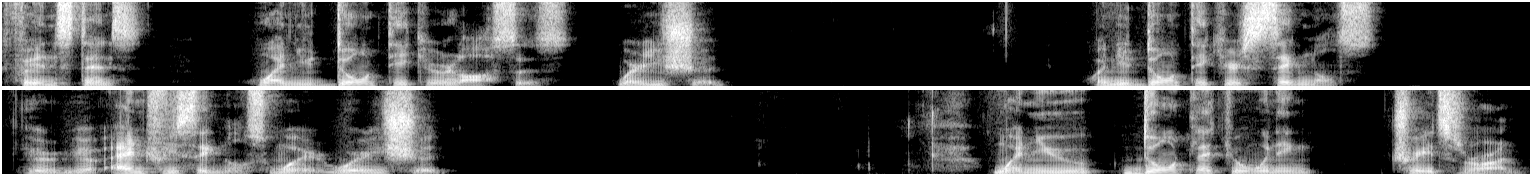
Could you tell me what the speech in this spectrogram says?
For instance, when you don't take your losses where you should, when you don't take your signals, your, your entry signals where, where you should, when you don't let your winning trades run,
